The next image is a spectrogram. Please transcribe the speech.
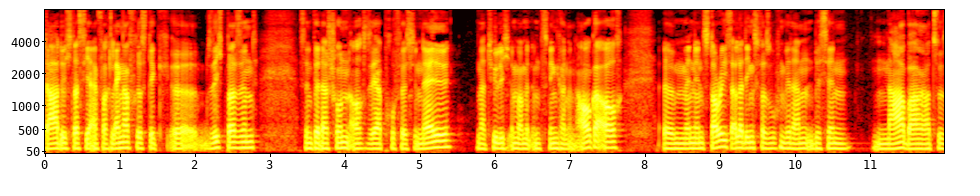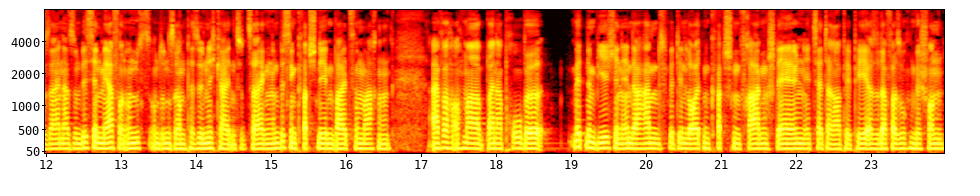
dadurch, dass sie einfach längerfristig äh, sichtbar sind, sind wir da schon auch sehr professionell natürlich immer mit einem zwinkernden Auge auch. Ähm, in den Stories allerdings versuchen wir dann ein bisschen nahbarer zu sein, also ein bisschen mehr von uns und unseren Persönlichkeiten zu zeigen, ein bisschen Quatsch nebenbei zu machen, einfach auch mal bei einer Probe mit einem Bierchen in der Hand mit den Leuten quatschen, Fragen stellen etc. pp. Also da versuchen wir schon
